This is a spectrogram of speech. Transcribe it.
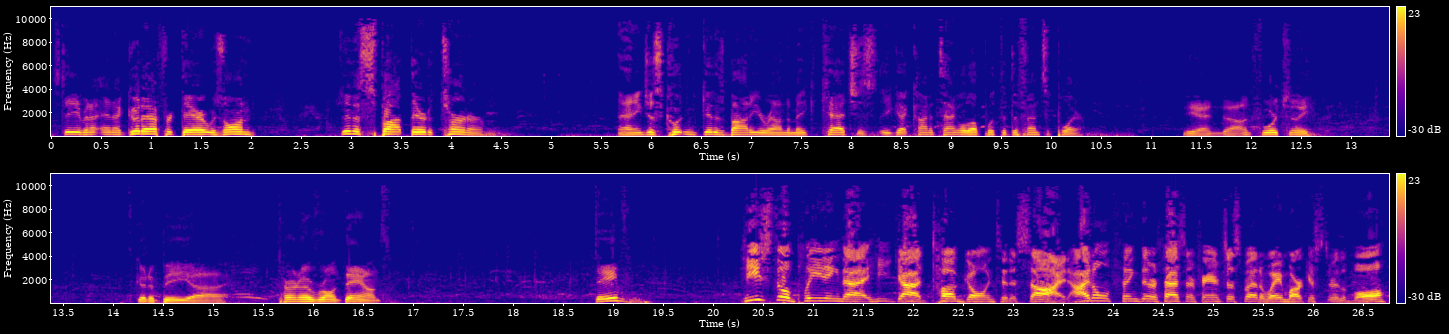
Steve, and a, and good effort there. It was on, was in a spot there to Turner. And he just couldn't get his body around to make a catch as he got kind of tangled up with the defensive player. Yeah, and uh, unfortunately, it's going to be uh, turnover on downs. Dave? He's still pleading that he got Tug going to the side. I don't think there was pass interference just by the way Marcus threw the ball.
